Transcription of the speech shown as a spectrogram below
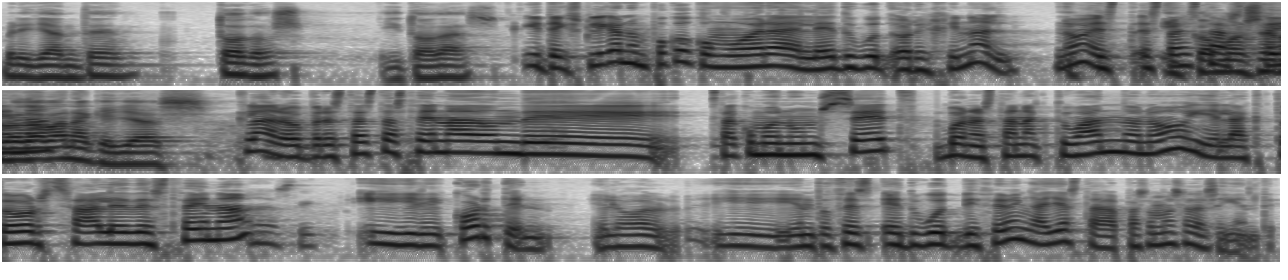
brillante, todos y todas. Y te explican un poco cómo era el Ed Wood original, ¿no? Est- está y esta cómo se rodaban aquellas... Claro, pero está esta escena donde está como en un set, bueno, están actuando, ¿no? Y el actor sale de escena Ah, sí. y le corten. Y, luego- y entonces Ed Wood dice, venga, ya está, pasamos a la siguiente.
